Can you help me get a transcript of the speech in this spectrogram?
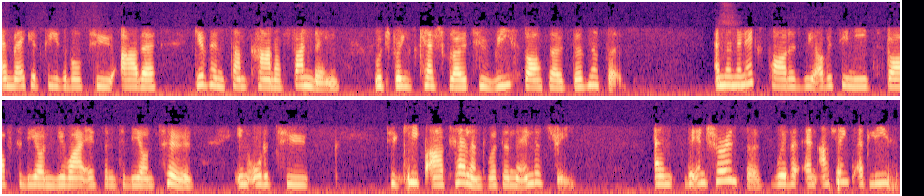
and make it feasible to either give them some kind of funding which brings cash flow to restart those businesses. And then the next part is we obviously need staff to be on UIF and to be on TERS in order to to keep our talent within the industry. And the insurances, whether and I think at least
